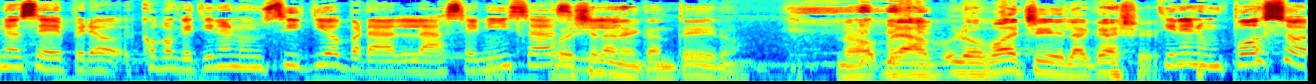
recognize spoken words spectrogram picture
No sé, pero como que tienen un sitio para las cenizas. y Rellenan el cantero. No, la- los baches de la calle. Tienen un pozo,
